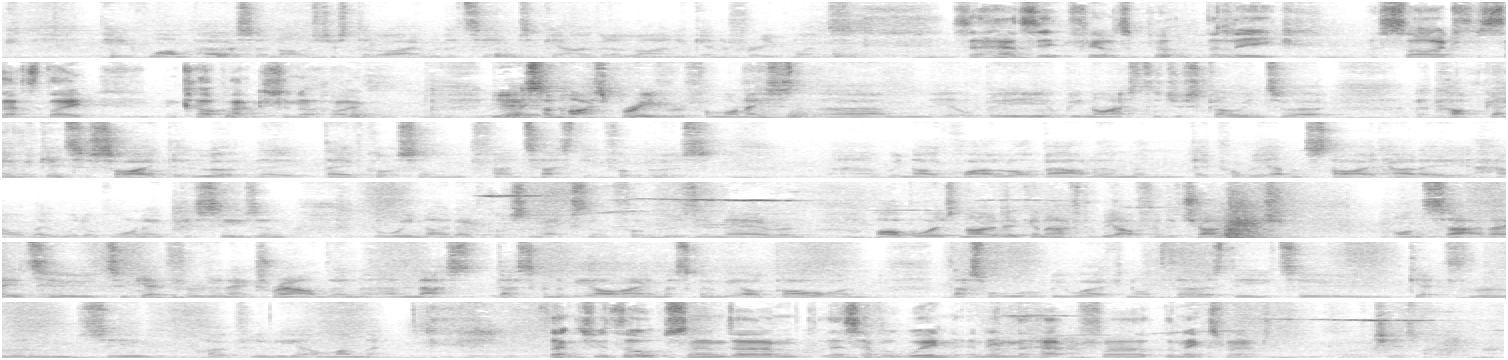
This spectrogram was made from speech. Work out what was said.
pick one person I was just delighted with the team to get over the line and get the three points So how does it feel to put the league aside for Saturday and cup action at home? yeah it's a nice breather if I'm honest um, it'll be it'll be nice to just go into a, a cup game against a side that look they, they've got some fantastic footballers uh, we know quite a lot about them, and they probably haven't started how they how they would have wanted this season. But we know they've got some excellent footballers in there, and our boys know they're going to have to be up for the challenge on Saturday to to get through the next round, and, and that's that's going to be our aim. That's going to be our goal, and that's what we'll be working on Thursday to get through and see. Hopefully, we get on Monday. Thanks for your thoughts, and um, let's have a win and in the hat for the next round. Cheers, mate.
